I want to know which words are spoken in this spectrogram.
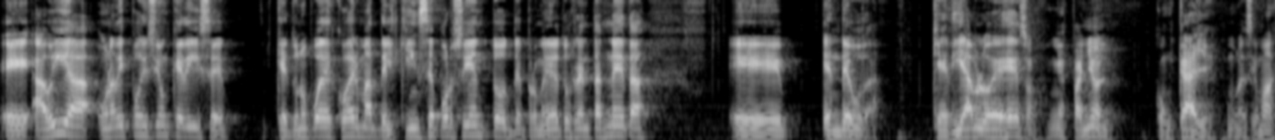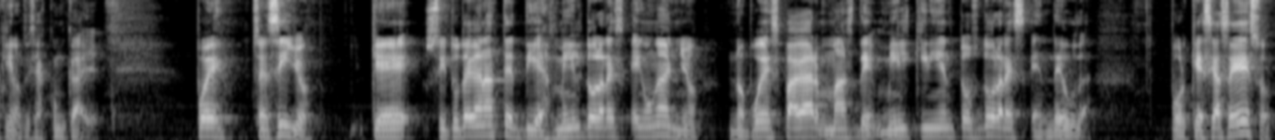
eh, había una disposición que dice que tú no puedes coger más del 15% del promedio de tus rentas netas eh, en deuda. ¿Qué diablo es eso en español? Con calle, como decimos aquí, noticias con calle. Pues sencillo, que si tú te ganaste 10 mil dólares en un año, no puedes pagar más de 1.500 dólares en deuda. ¿Por qué se hace eso?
